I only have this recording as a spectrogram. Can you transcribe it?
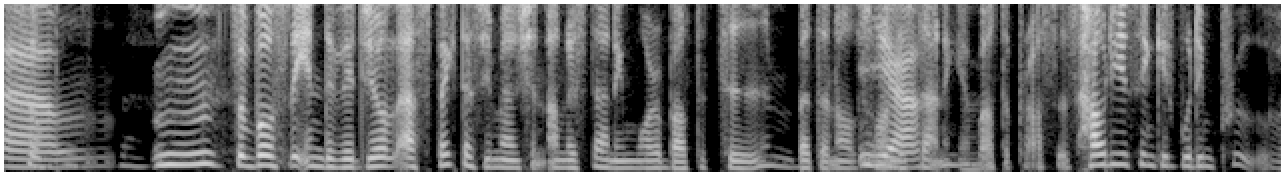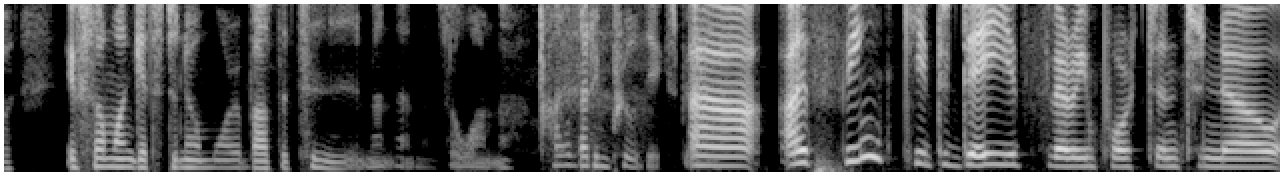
Um, so, both the, mm. so both the individual aspect, as you mentioned, understanding more about the team, but then also yeah. understanding about the process. How do you think it would improve if someone gets to know more about the team and, and so on? How would that improve the experience? Uh, I think today it's very important to know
